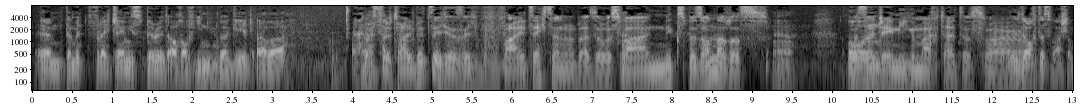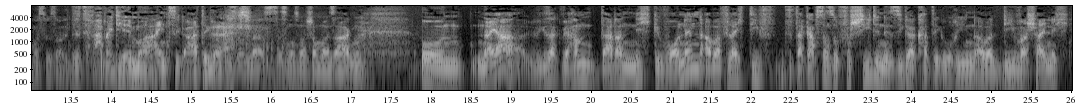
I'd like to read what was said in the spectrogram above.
ähm, damit vielleicht Jamies Spirit auch auf ihn übergeht, aber ja, Was total witzig ist, ich war halt 16 oder so, es war nichts Besonderes, ja. Was Und- der Jamie gemacht hat. Das war Doch, das war schon was Besonderes. Das war bei dir immer einzigartig und besonders, das muss man schon mal sagen. Und naja, wie gesagt, wir haben da dann nicht gewonnen, aber vielleicht die, da gab es dann so verschiedene Siegerkategorien, aber die wahrscheinlich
